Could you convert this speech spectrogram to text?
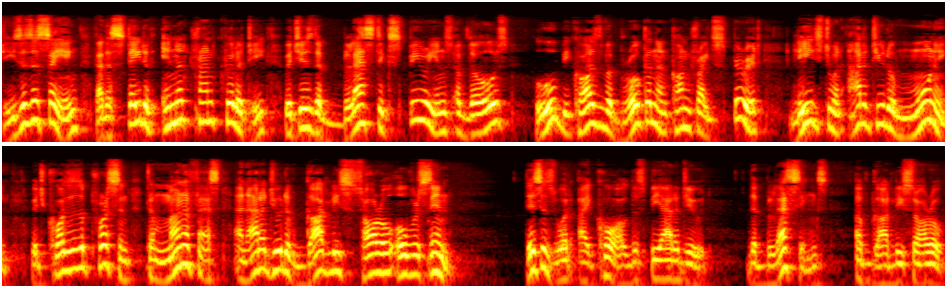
Jesus is saying that a state of inner tranquility, which is the blessed experience of those who, because of a broken and contrite spirit, leads to an attitude of mourning, which causes a person to manifest an attitude of godly sorrow over sin. This is what I call this beatitude, the blessings of godly sorrow.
